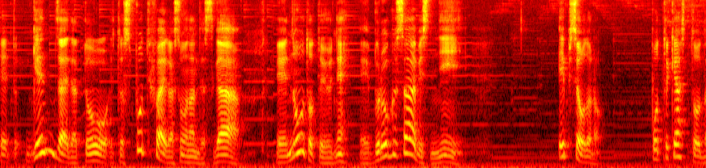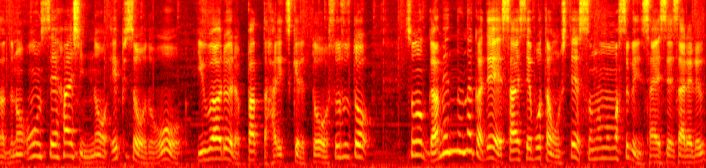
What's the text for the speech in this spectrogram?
えっと、現在だと、えっと、Spotify がそうなんですが、えー、ノートというね、えブログサービスに、エピソードの、ポッドキャストなどの音声配信のエピソードを URL をパッと貼り付けると、そうすると、その画面の中で再生ボタンを押して、そのまますぐに再生される。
